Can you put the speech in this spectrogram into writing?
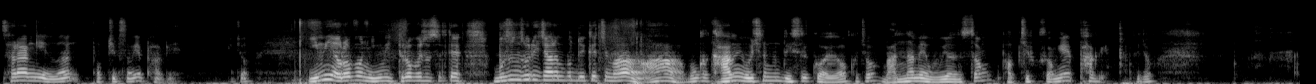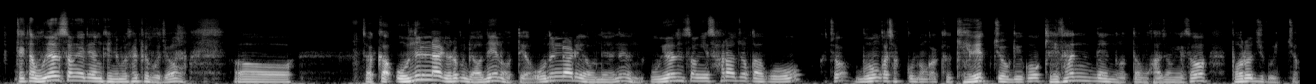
사랑에 의한 법칙성의 파괴. 그죠? 이미 여러분 이미 들어보셨을 때 무슨 소리지 하는 분도 있겠지만 아 뭔가 감이 오시는 분도 있을 거예요. 그죠? 만남의 우연성, 법칙성의 파괴. 그죠? 자, 일단 우연성에 대한 개념을 살펴보죠. 어, 자, 그러니까 오늘날 여러분 연애는 어때요? 오늘날의 연애는 우연성이 사라져가고 그죠? 무언가 자꾸 뭔가 그 계획적이고 계산된 어떤 과정에서 벌어지고 있죠.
